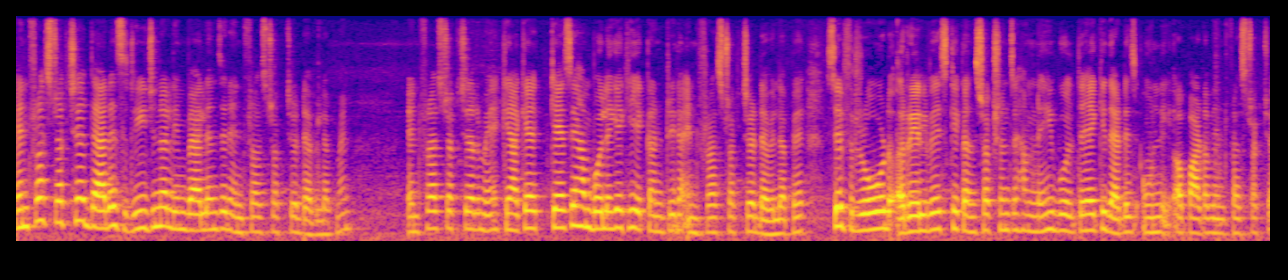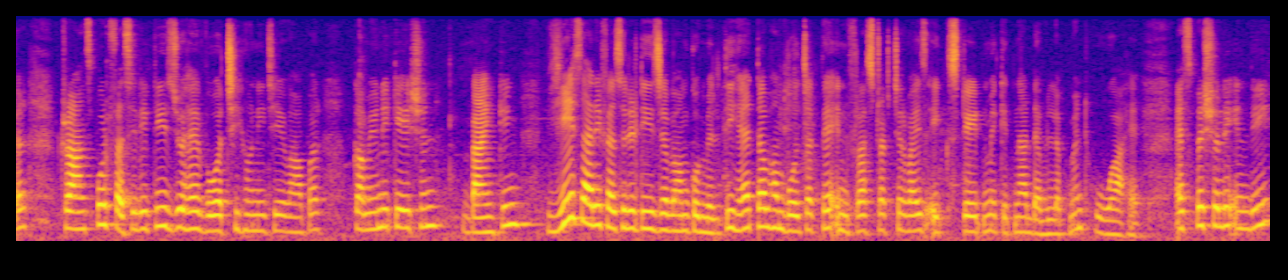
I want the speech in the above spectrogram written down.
infrastructure that is regional imbalance in infrastructure development infrastructure में क्या क्या कैसे हम बोलेंगे कि एक कंट्री का इंफ्रास्ट्रक्चर डेवलप है? सिर्फ़ रोड रेलवेज़ के कंस्ट्रक्शन से हम नहीं बोलते हैं कि that is only a part of infrastructure transport facilities जो है वो अच्छी होनी चाहिए वहाँ पर. कम्युनिकेशन बैंकिंग ये सारी फैसिलिटीज़ जब हमको मिलती है, तब हम बोल सकते हैं इंफ्रास्ट्रक्चर वाइज एक स्टेट में कितना डेवलपमेंट हुआ है. Specially in the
